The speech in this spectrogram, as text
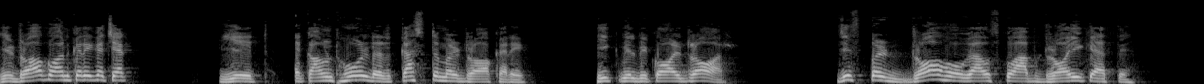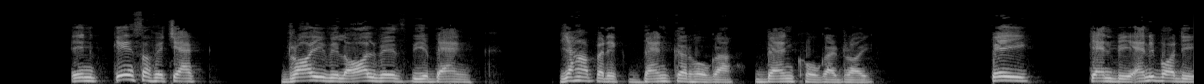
یہ ڈرا کون کرے گا چیک یہ اکاؤنٹ ہولڈر کسٹمر ڈرا کرے گا. ہی ول بی کال ڈرور جس پر ڈرا ہوگا، اس کو آپ ڈرائی کہتے ہیں. In case of a cheque drawee will always be a bank یہاں پر ایک بینکر ہوگا بینک ہوگا drawee payee can be anybody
